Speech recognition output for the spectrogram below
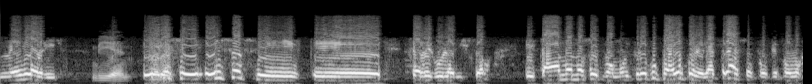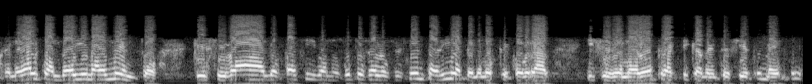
Mes de abril. Bien, Eso se, eso se, este, se regularizó. Estábamos nosotros muy preocupados por el atraso, porque por lo general cuando hay un aumento que se va a los pasivos, nosotros a los 60 días tenemos que cobrar y se demoró prácticamente siete meses.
